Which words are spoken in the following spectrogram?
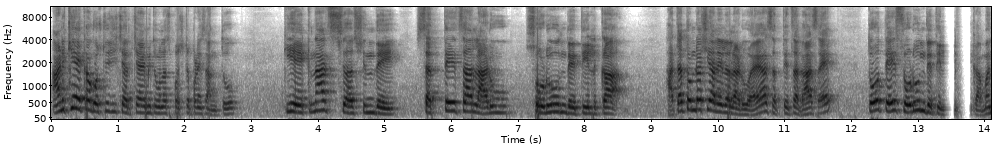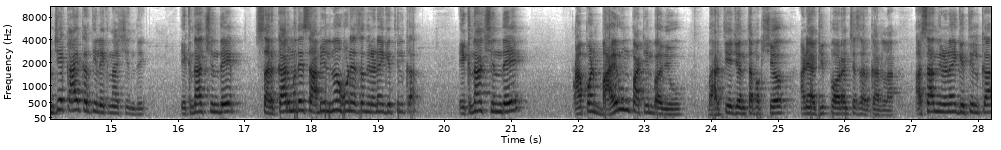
आणखी एका गोष्टीची चर्चा आहे मी तुम्हाला स्पष्टपणे सांगतो की एकनाथ श- शिंदे सत्तेचा लाडू सोडून देतील का? हातातोंडाशी आलेला लाडू आहे हा सत्तेचा घास आहे. तो ते सोडून देतील का? म्हणजे काय करतील एकनाथ शिंदे? एकनाथ शिंदे सरकारमध्ये सामील न होण्याचा निर्णय घेतील का? एकनाथ शिंदे आपण बाहेरून पाठिंबा देऊ भारतीय जनता पक्ष आणि अजित पवारांच्या सरकारला. असा निर्णय घेतील का?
